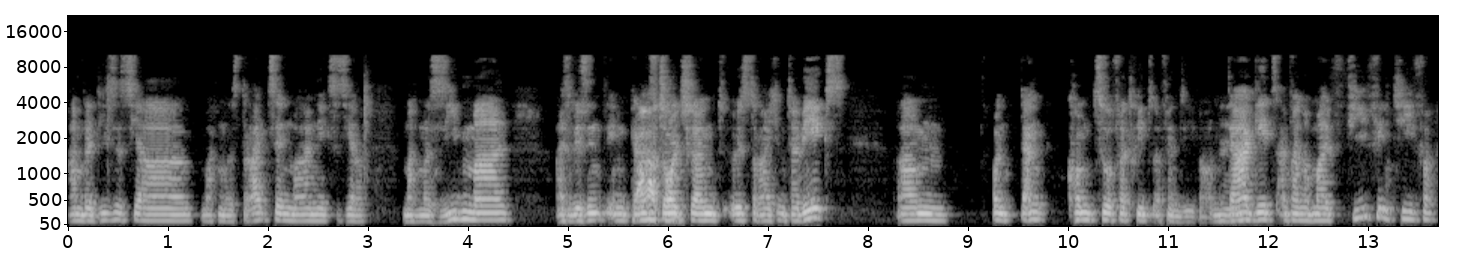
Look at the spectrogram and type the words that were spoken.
Haben wir dieses Jahr, machen wir es 13 Mal, nächstes Jahr machen wir es 7 Mal. Also wir sind in ganz Marathon. Deutschland, Österreich unterwegs. Ähm, und dann kommt zur Vertriebsoffensive. Und Mhm. da geht es einfach nochmal viel, viel tiefer.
